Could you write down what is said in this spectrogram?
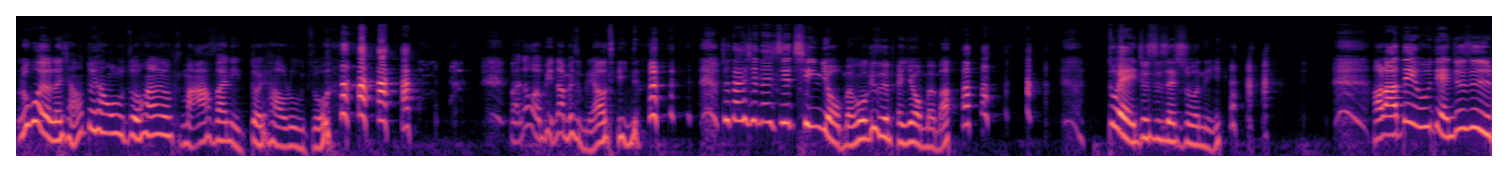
如果有人想要对号入座的话，那就麻烦你对号入座。反正我的频道没什么人要听的。就担心那些亲友们或者是朋友们嘛，对，就是在说你。好啦，第五点就是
